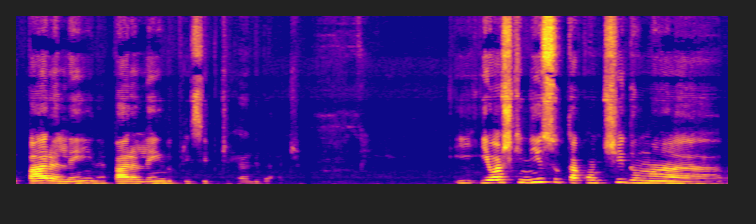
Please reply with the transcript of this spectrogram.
o para além, né? para além do princípio de realidade. E, e eu acho que nisso está contido uma,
